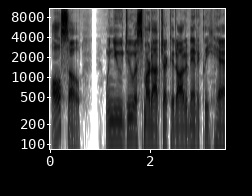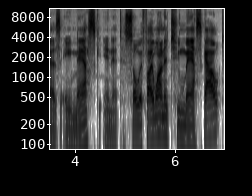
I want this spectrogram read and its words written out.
Also, when you do a smart object, it automatically has a mask in it. So if I wanted to mask out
